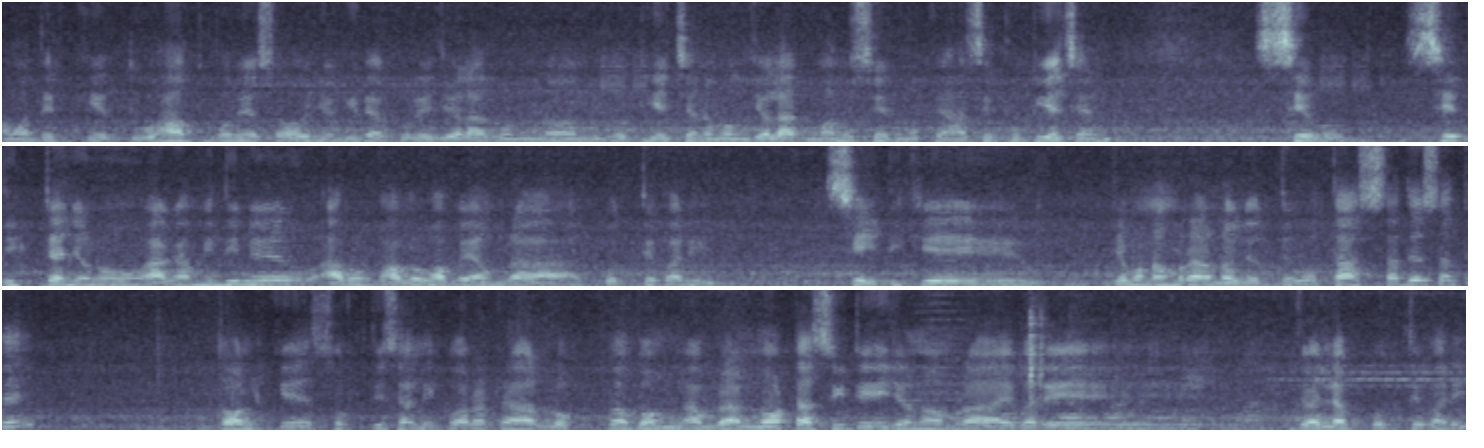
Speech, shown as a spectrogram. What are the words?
আমাদেরকে দুহাত ভরে সহযোগিতা করে জেলার উন্নয়ন ঘটিয়েছেন এবং জেলার মানুষের মুখে হাসি ফুটিয়েছেন, সে, সেদিকটা যেন আগামী দিনেও আরও ভালোভাবে আমরা করতে পারি। সেই দিকে যেমন আমরা নজর দেব, তার সাথে সাথে দলকে শক্তিশালী করাটা লক্ষ্য এবং আমরা নটা সিটেই যেন আমরা এবারে জয়লাভ করতে পারি।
